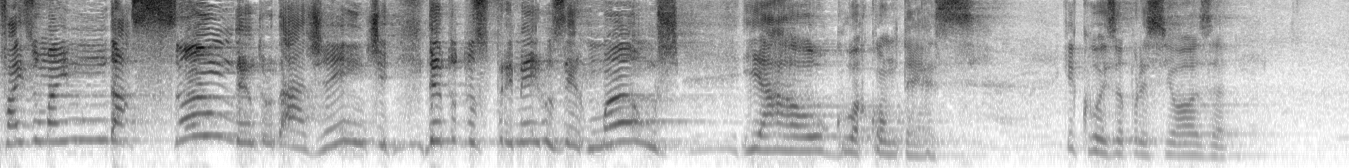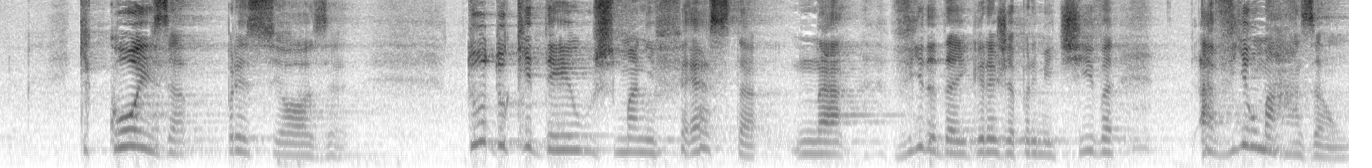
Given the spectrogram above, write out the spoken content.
faz uma inundação dentro da gente, dentro dos primeiros irmãos, e algo acontece. Que coisa preciosa! Que coisa preciosa. Tudo que Deus manifesta na vida da igreja primitiva, havia uma razão.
